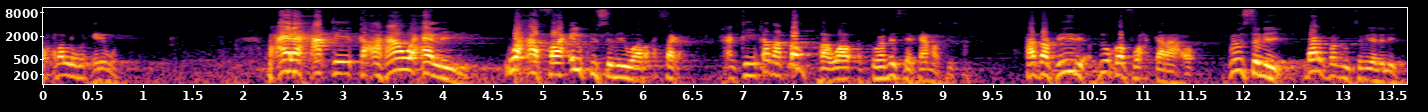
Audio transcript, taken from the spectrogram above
waxba lagu xidhin wey maxaa yidhaha xaqiiqa ahaan waxaa la yidhi waxa faacilku sameeyey waaba isaga xaqiiqada dhabta waa masderkaa nasbisan hadda fiiri hadduu qof wax garaaco muxuu sameeyey? Darban uu sameeya laleeyahy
